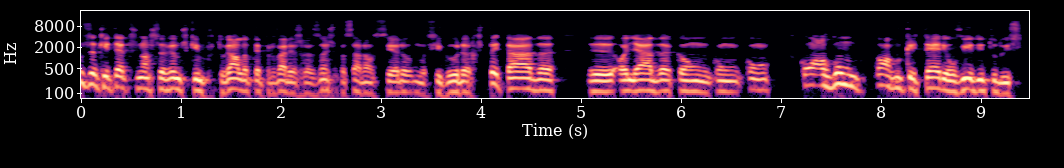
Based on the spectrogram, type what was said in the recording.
os arquitetos, nós sabemos que em Portugal, até por várias razões, passaram a ser uma figura respeitada, eh, olhada com, com, com, com, algum, com algum critério, ouvido e tudo isso.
